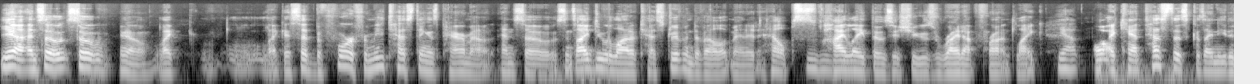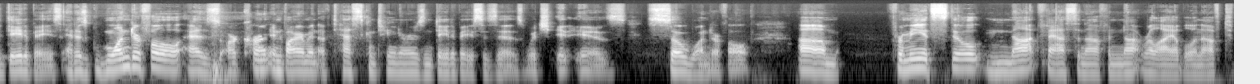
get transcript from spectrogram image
Yeah, and so so you know, like like I said before, for me testing is paramount. And so since I do a lot of test-driven development, it helps Mhm. highlight those issues right up front. Like, Yeah. oh, I can't test this because I need a database. And as wonderful as our current environment of test containers and databases is, which it is so wonderful, um, for me, it's still not fast enough and not reliable enough to,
